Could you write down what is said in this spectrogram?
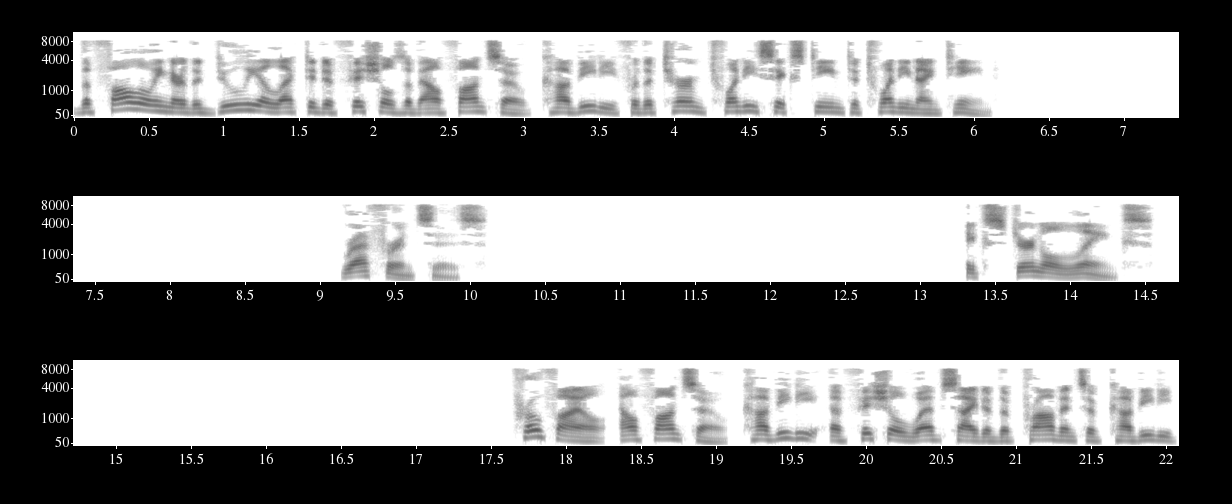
The following are the duly elected officials of Alfonso, Cavite for the term 2016 to 2019. References. External links. Profile, Alfonso, Cavite, official website of the province of Cavite.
